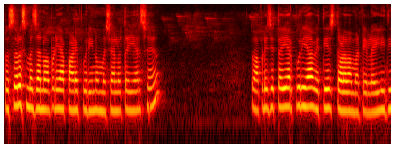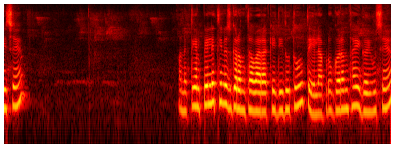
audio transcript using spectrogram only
તો સરસ મજાનો આપણે આ પાણીપુરીનો મસાલો તૈયાર છે. તો આપણે જે તૈયાર પૂરી આવે તે જ તળવા માટે લઈ લીધી છે. અને તેલ પહેલેથી જ ગરમ થવા રાખી દીધું હતું. તેલ આપણું ગરમ થઈ ગયું છે.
